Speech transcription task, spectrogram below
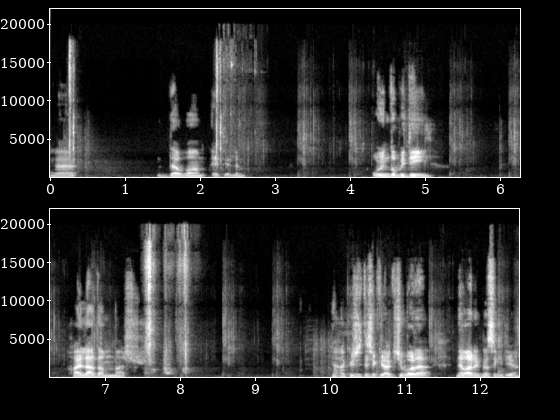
Ee, devam edelim. Oyun dobi değil. Hala adam var. Hakkıcı teşekkür ederim. Hakkıcı bu arada ne var nasıl gidiyor?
